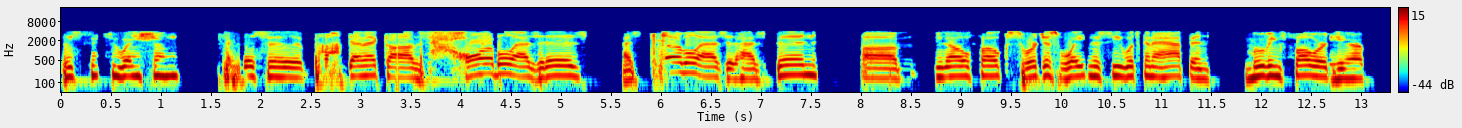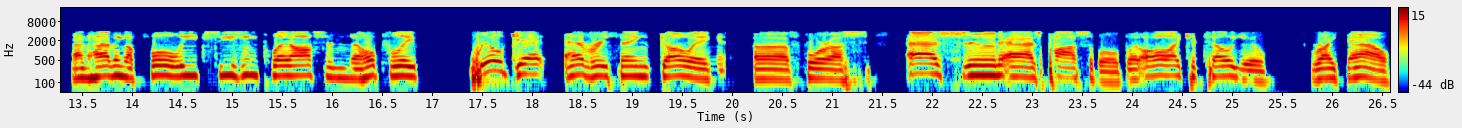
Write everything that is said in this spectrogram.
this situation, this uh, pandemic, uh, as horrible as it is, as terrible as it has been, um, you know, folks, we're just waiting to see what's going to happen moving forward here and having a full league season, playoffs, and hopefully we'll get everything going uh, for us as soon as possible. But all I can tell you right now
